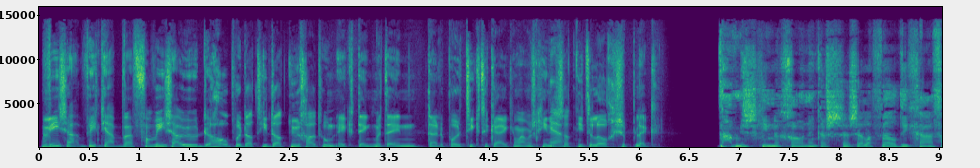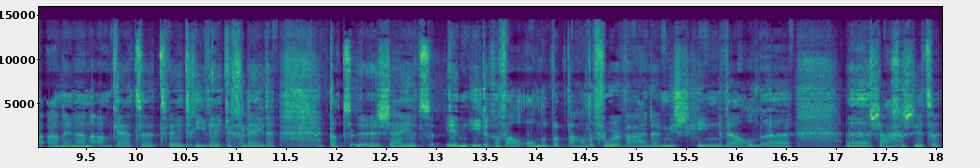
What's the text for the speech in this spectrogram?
wie zou, wie, ja, van wie zou u hopen dat hij dat nu gaat doen? Ik denk meteen naar de politiek te kijken, maar misschien ja. is dat niet de logische plek. Nou, misschien de Groningers zelf wel. Die gaven aan in een enquête twee, drie weken geleden. dat uh, zij het in ieder geval onder bepaalde voorwaarden misschien wel uh, uh, zagen zitten.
